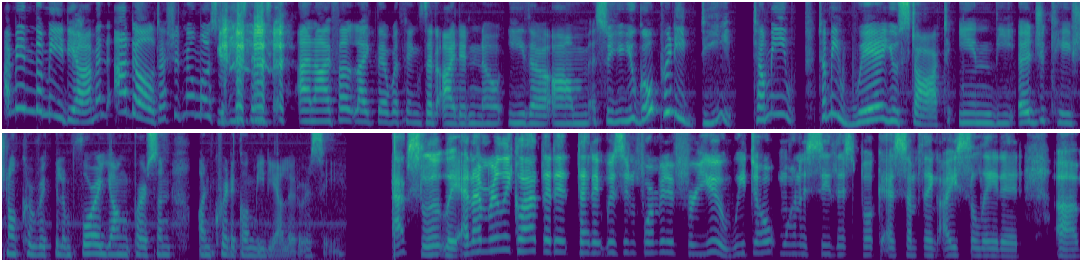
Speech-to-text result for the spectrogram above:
I'm in the media. I'm an adult. I should know most of these things. and I felt like there were things that I didn't know either. Um, so you, you go pretty deep. Tell me tell me where you start in the educational curriculum for a young person on critical media literacy. Absolutely. And I'm really glad that it that it was informative for you. We don't want to see this book as something isolated um,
